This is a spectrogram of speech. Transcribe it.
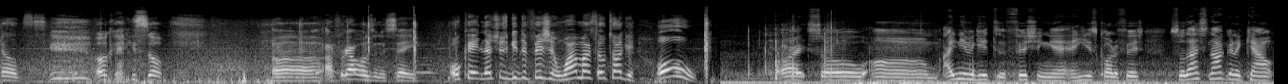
else. Okay, so. Uh, I forgot what I was gonna say. Okay, let's just get to fishing. Why am I still talking? Oh. All right, so um, I didn't even get to fishing yet, and he just caught a fish. So that's not gonna count.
